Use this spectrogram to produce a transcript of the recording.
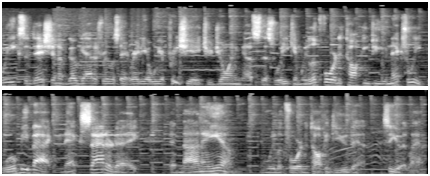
week's edition of Go Gaddis Real Estate Radio. We appreciate you joining us this week, and we look forward to talking to you next week. We'll be back next Saturday at 9 a.m., and we look forward to talking to you then. See you, Atlanta.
